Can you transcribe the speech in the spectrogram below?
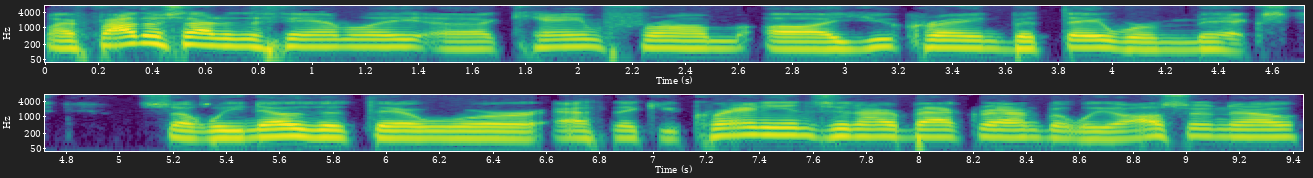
my father's side of the family uh came from uh Ukraine, but they were mixed. So we know that there were ethnic Ukrainians in our background, but we also know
